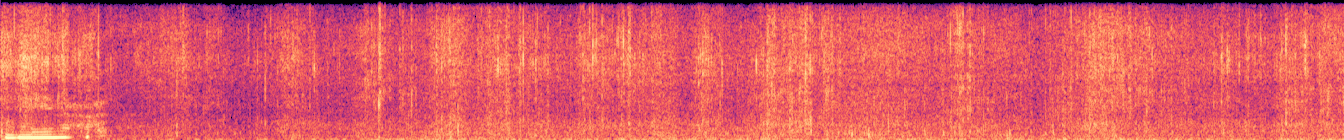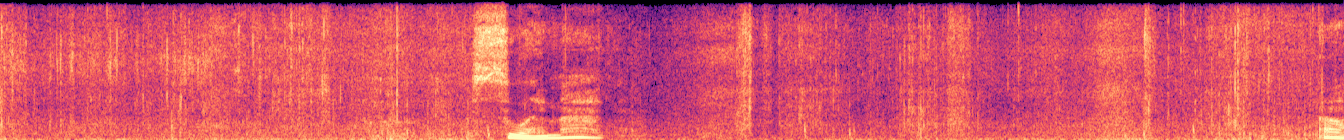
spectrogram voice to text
ตรงนี้นะคะ สวยมาก เอา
